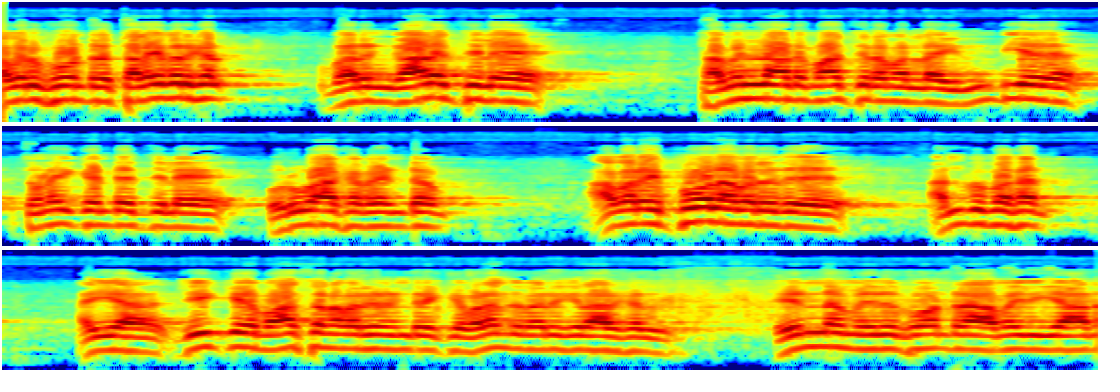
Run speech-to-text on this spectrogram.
அவர் போன்ற தலைவர்கள் வருங்காலத்திலே தமிழ்நாடு மாத்திரமல்ல இந்திய துணை கண்டத்திலே உருவாக வேண்டும். அவரை போல் அவரது அன்பு மகன் ஐயா ஜி கே வாசன் அவர்கள் இன்றைக்கு வளர்ந்து வருகிறார்கள். இன்னும் இது போன்ற அமைதியான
